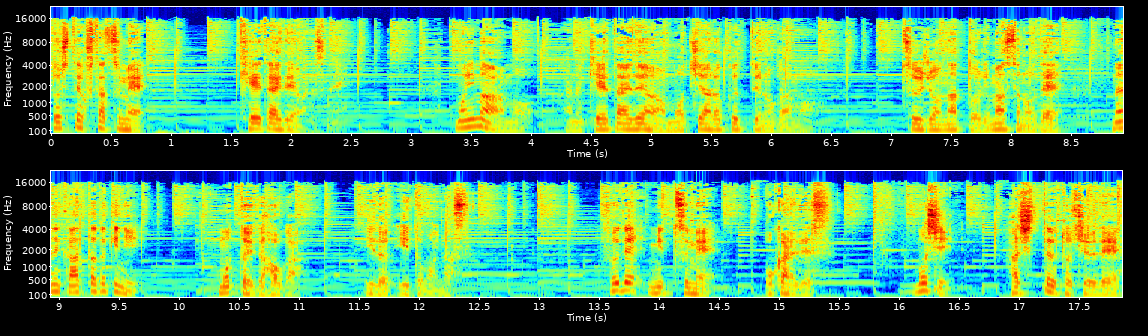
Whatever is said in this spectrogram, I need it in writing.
そして二つ目、携帯電話ですね。もう今はもう、あの、携帯電話を持ち歩くっていうのがもう通常になっておりますので、何かあった時に持っておいた方がいいいいと思います。それで三つ目、お金です。もし走ってる途中で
